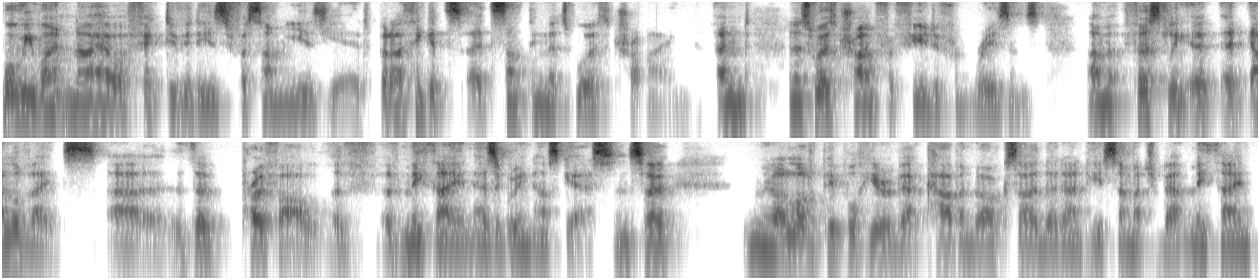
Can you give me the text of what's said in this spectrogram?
Well, we won't know how effective it is for some years yet, but I think it's it's something that's worth trying, and and it's worth trying for a few different reasons. Um, firstly, it, it elevates uh, the profile of, of methane as a greenhouse gas, and so you know, a lot of people hear about carbon dioxide, they don't hear so much about methane.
